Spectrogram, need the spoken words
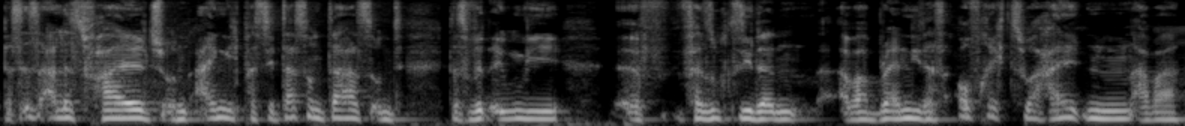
das ist alles falsch und eigentlich passiert das und das und das wird irgendwie, äh, versucht sie dann, aber Brandy das aufrecht zu erhalten, aber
